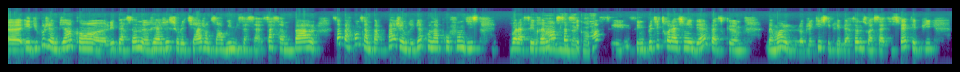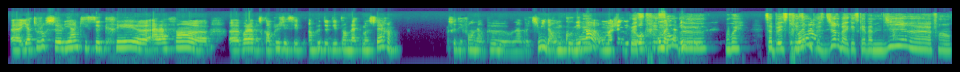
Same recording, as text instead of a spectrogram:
Euh, et du coup, j'aime bien quand euh, les personnes réagissent sur les tirages en disant oui, mais ça, ça, ça, ça me parle. Ça, par contre, ça me parle pas. J'aimerais bien qu'on approfondisse. Voilà, c'est vraiment ah ça. C'est pour moi, c'est une petite relation idéale parce que ben moi, l'objectif, c'est que les personnes soient satisfaites. Et puis, euh, il y a toujours ce lien qui se crée à la fin. voilà, parce qu'en plus, j'essaie un peu de détendre l'atmosphère. Parce que des fois, on est un peu, on est un peu timide. Hein. On ne me connaît pas. On m'a jamais, on, jamais vu. Ouais. Ça peut être stressant, on peut se dire bah, qu'est-ce qu'elle va me dire. Euh, enfin,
